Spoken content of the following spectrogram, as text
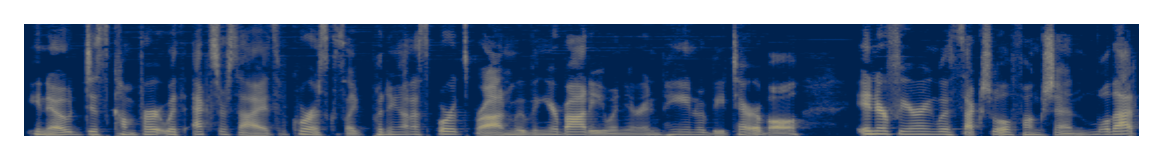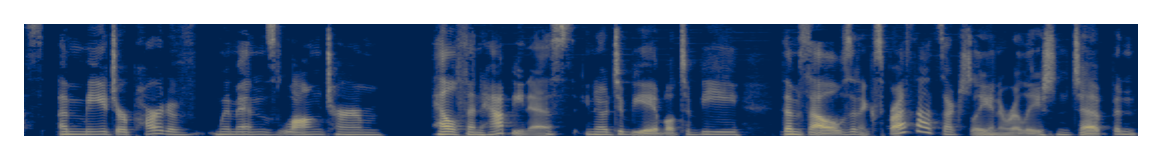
you know, discomfort with exercise, of course, because like putting on a sports bra and moving your body when you're in pain would be terrible. Interfering with sexual function, well, that's a major part of women's long term health and happiness, you know, to be able to be themselves and express that sexually in a relationship. And,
